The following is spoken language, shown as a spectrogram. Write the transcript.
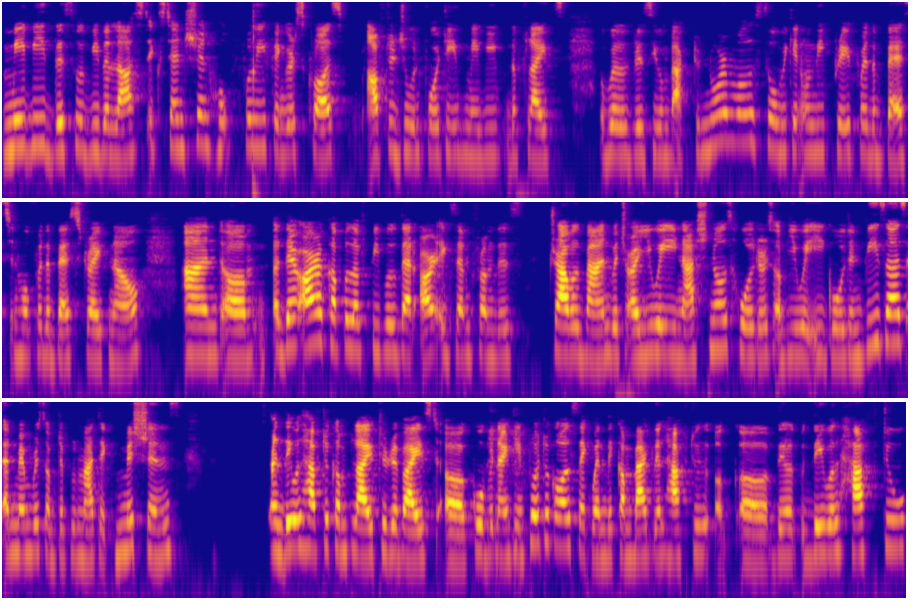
maybe this will be the last extension. Hopefully, fingers crossed, after June 14th, maybe the flights will resume back to normal. So we can only pray for the best and hope for the best right now. And um, there are a couple of people that are exempt from this travel ban, which are UAE nationals, holders of UAE golden visas, and members of diplomatic missions and they will have to comply to revised uh, COVID-19 protocols. Like when they come back, they'll have to uh, uh they'll, they will have to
